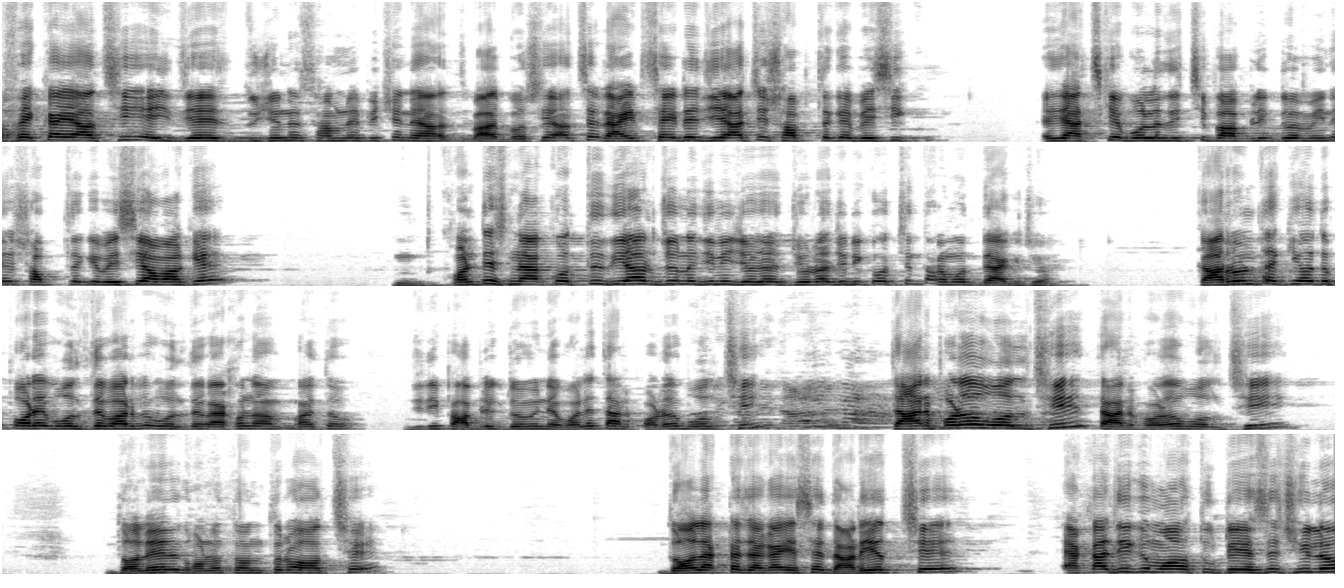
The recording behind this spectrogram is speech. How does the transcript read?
অপেক্ষায় আছি এই যে দুজনের সামনে পিছনে বসে আছে রাইট সাইডে যে আছে সব থেকে বেশি এই আজকে বলে দিচ্ছি পাবলিক ডোমিনে সব থেকে বেশি আমাকে কন্টেস্ট না করতে দেওয়ার জন্য যিনি জোরা- জোরাজুরি করছেন, তার মধ্যে একজন। কারণটা কি হয়তো পরে বলতে পারবে, বলতে এখন হয়তো যদি পাবলিক ডোমিনে বলে, তারপরেও বলছি তারপরেও বলছি তারপরেও বলছি, দলের গণতন্ত্র আছে। দল একটা জায়গায় এসে দাঁড়িয়েছে। একাধিক মত উঠে এসেছিল।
